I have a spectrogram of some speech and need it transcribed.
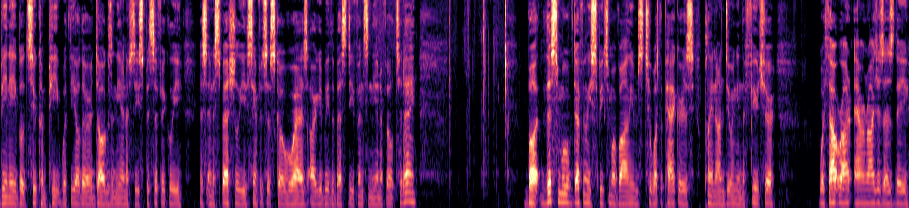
being able to compete with the other dogs in the NFC, specifically and especially San Francisco, who has arguably the best defense in the NFL today. But this move definitely speaks more volumes to what the Packers plan on doing in the future without Aaron Rodgers as they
